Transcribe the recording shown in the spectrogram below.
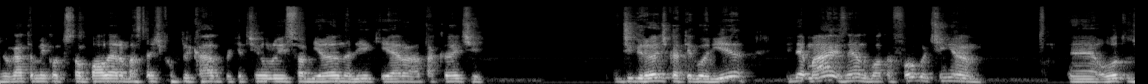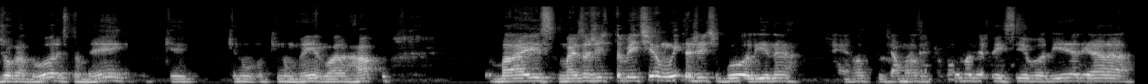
jogar também contra o São Paulo era bastante complicado, porque tinha o Luiz Fabiano ali, que era um atacante de grande categoria, e demais, né? No Botafogo tinha é, outros jogadores também, que, que, não, que não vem agora rápido, mas, mas a gente também tinha muita gente boa ali, né? É, nosso, nosso sistema defensivo ali, ele era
